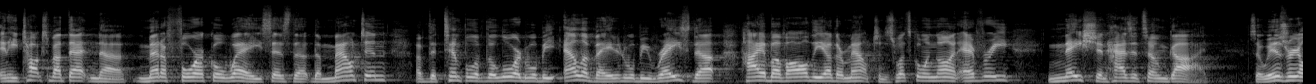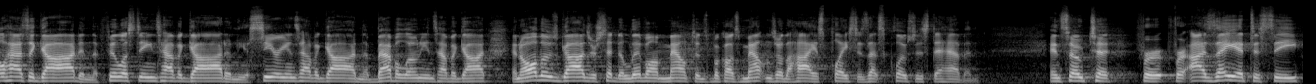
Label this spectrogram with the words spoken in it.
And he talks about that in a metaphorical way. He says the, the mountain of the temple of the Lord will be elevated, will be raised up high above all the other mountains. What's going on? Every nation has its own God. So Israel has a God, and the Philistines have a God, and the Assyrians have a God, and the Babylonians have a God. And all those gods are said to live on mountains because mountains are the highest places. That's closest to heaven. And so to, for, for Isaiah to see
